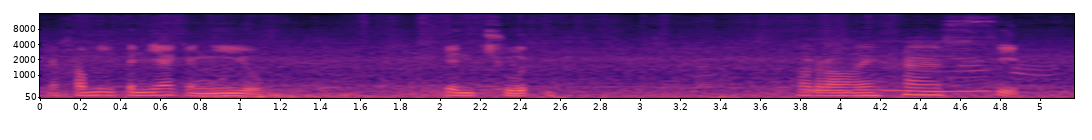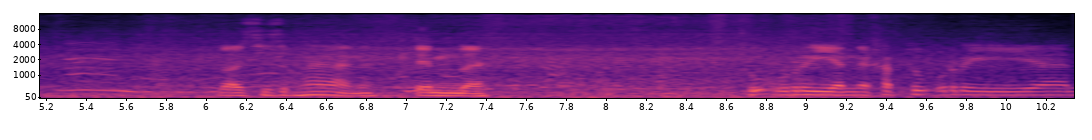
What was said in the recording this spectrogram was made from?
แต่เขามีเป็นแยกอย่างนี้อยู่ เป็นชุดร้อยห้าสิบร้อยสี่สิบห้านะเต็มเลย ทุเรียนนะครับ ทุเรียน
